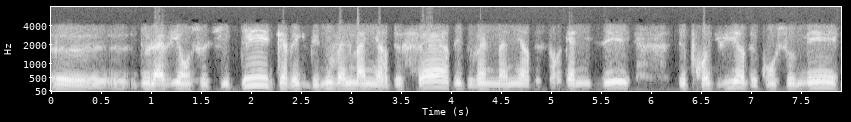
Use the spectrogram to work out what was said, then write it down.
de la vie en société, qu'avec des nouvelles manières de faire, des nouvelles manières de s'organiser, de produire, de consommer,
